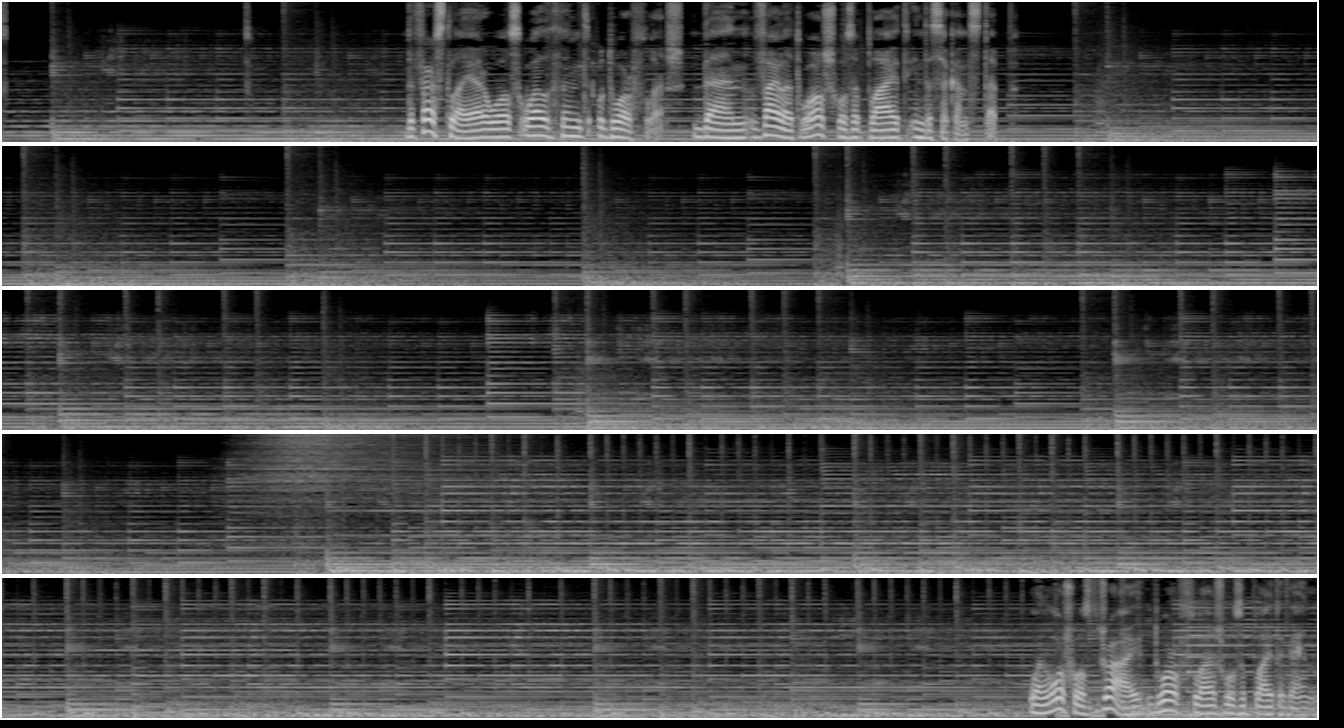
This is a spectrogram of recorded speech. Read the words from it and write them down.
The first layer was well-thinned dwarf flesh, then violet wash was applied in the second step. When wash was dry, dwarf flesh was applied again.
